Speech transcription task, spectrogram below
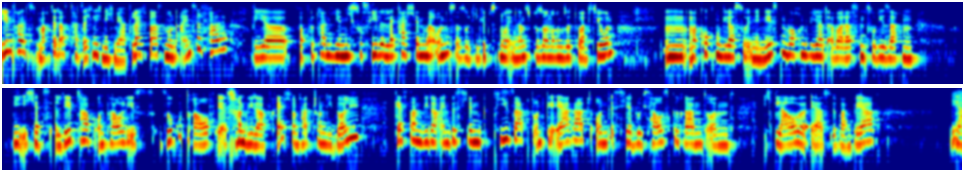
Jedenfalls macht er das tatsächlich nicht mehr. Vielleicht war es nur ein Einzelfall. Wir verfüttern hier nicht so viele Leckerchen bei uns. Also die gibt es nur in ganz besonderen Situationen. Mm, mal gucken, wie das so in den nächsten Wochen wird. Aber das sind so die Sachen, die ich jetzt erlebt habe. Und Pauli ist so gut drauf. Er ist schon wieder frech und hat schon die Dolly gestern wieder ein bisschen gepiesackt und geärgert und ist hier durchs Haus gerannt. Und ich glaube, er ist über den Berg. Ja,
